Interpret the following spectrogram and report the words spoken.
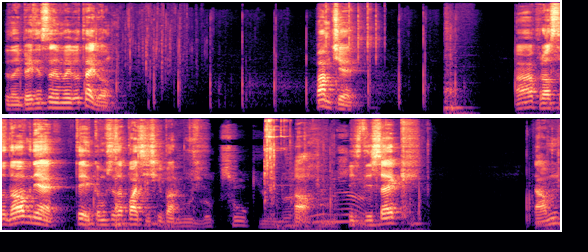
Ty najbiegnie sobie mojego tego. Mam cię. A, prosto do mnie. Ty, tylko muszę zapłacić chyba. O, 5 dyszek. Tam.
